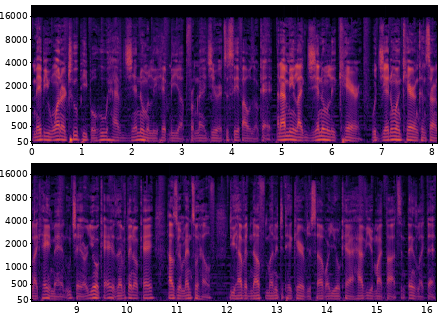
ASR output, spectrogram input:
maybe one or two people who have genuinely hit me up from Nigeria to see if I was okay. And I mean like genuinely care, with genuine care and concern, like, hey man, Uche, are you okay? Is everything okay? How's your mental health? Do you have enough money to take care of yourself? Are you okay? I have you in my thoughts and things like that.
